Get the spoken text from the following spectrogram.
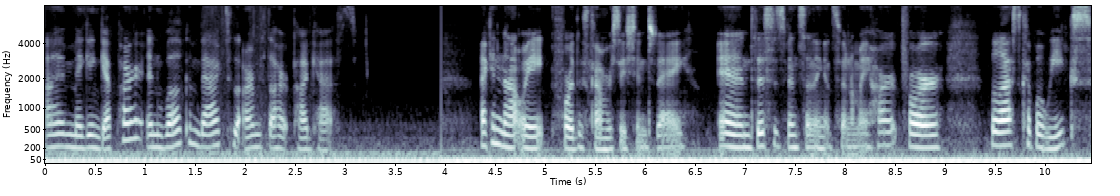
I'm Megan Gephardt, and welcome back to the Armed to the Heart podcast. I cannot wait for this conversation today, and this has been something that's been on my heart for the last couple weeks,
